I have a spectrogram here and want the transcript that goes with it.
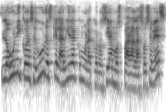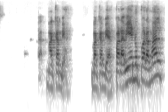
lo único de seguro es que la vida como la conocíamos para las OCBs va a cambiar, va a cambiar, para bien o para mal.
